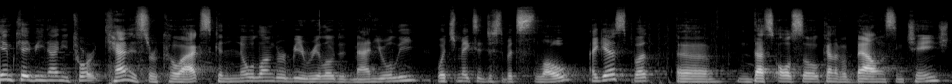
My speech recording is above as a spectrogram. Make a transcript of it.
EMKV90 torque canister coax can no longer be reloaded manually, which makes it just a bit slow, I guess, but uh, that's also kind of a balancing change.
